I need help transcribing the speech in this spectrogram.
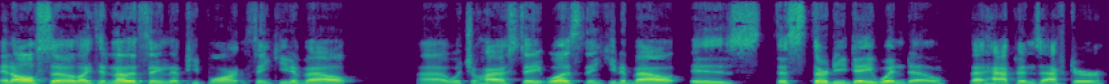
and also like another thing that people aren't thinking about, uh, which Ohio State was thinking about, is this 30 day window that happens after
